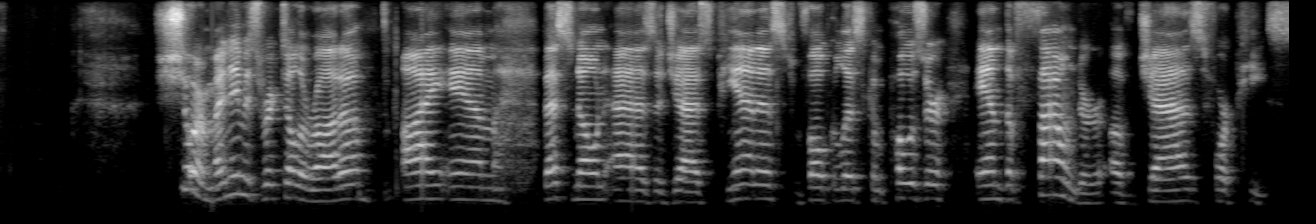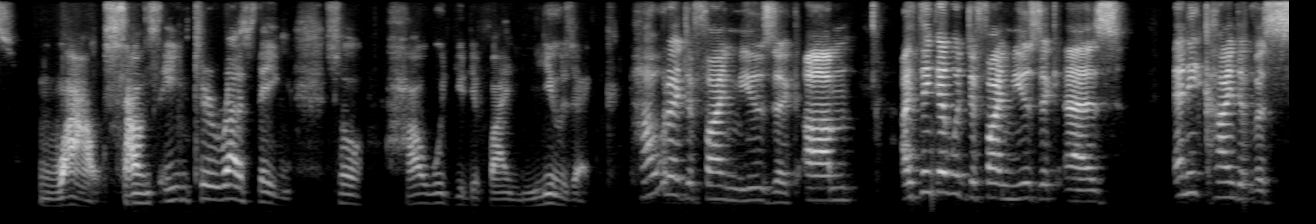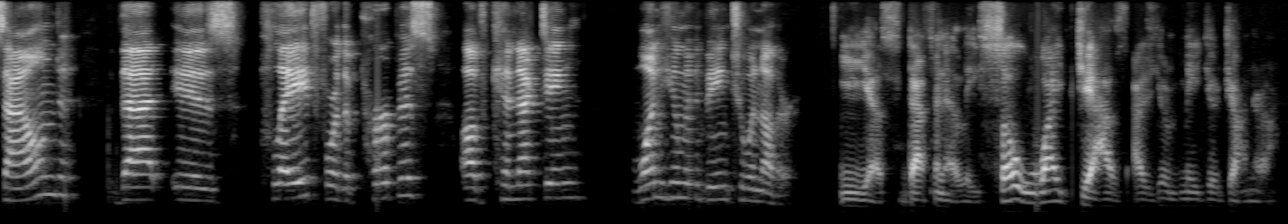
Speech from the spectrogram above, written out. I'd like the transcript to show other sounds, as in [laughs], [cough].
Sure. My name is Rick DellaRatta. I am best known as a jazz pianist, vocalist, composer, and the founder of Jazz for Peace. Wow, sounds interesting. So, how would you define music? How would I define music? Um, I think I would define music as any kind of a sound that is played for the purpose of connecting one human being to another. Yes, definitely. So, why jazz as your major genre?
